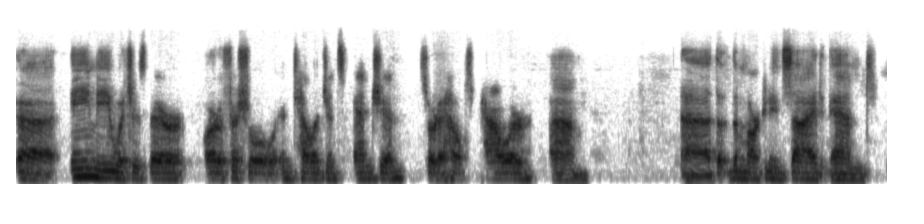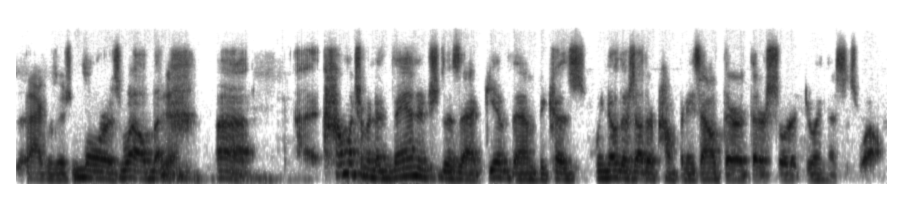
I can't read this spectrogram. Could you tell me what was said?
uh, AIMEE, which is their artificial intelligence engine, sort of helps power um, uh, the, the marketing side and the acquisitions more as well. But yeah. uh, how much of an advantage does that give them? Because we know there's other companies out there that are sort of doing this as well.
